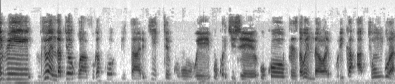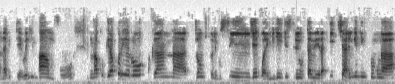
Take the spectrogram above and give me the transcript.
Ibi wenda byo wavuga ko bitari byiteguwe ukurikije uko perezida wenda wa repubulika atungurana bitewe n'impamvu. Nkakubwira ko rero bwana johnston businge wari minisitiri w'ubutabera icyarimwe n'intumwa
